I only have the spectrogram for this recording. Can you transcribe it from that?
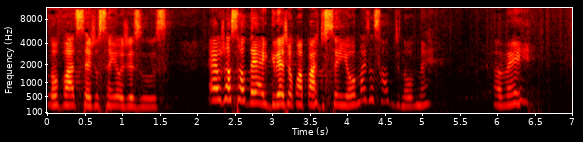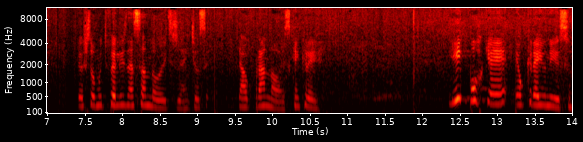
Louvado seja o Senhor Jesus. É, eu já saudei a igreja com a paz do Senhor, mas eu saldo de novo, né? Amém? Eu estou muito feliz nessa noite, gente. Eu sei que tem algo para nós. Quem crê? E por que eu creio nisso?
